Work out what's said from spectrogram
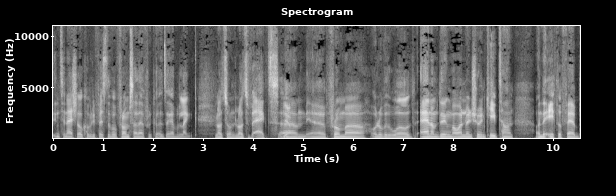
international comedy festival from South Africa. They have like lots and lots of acts Yeah. um, uh, from uh, all over the world, and I'm doing my one man show in Cape Town on the 8th of Feb.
